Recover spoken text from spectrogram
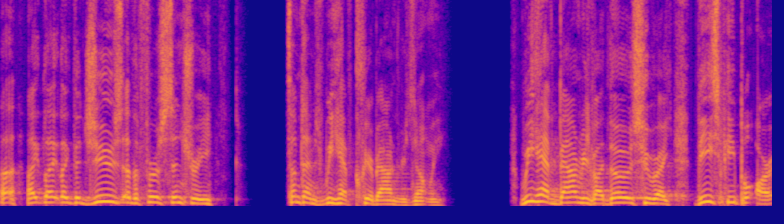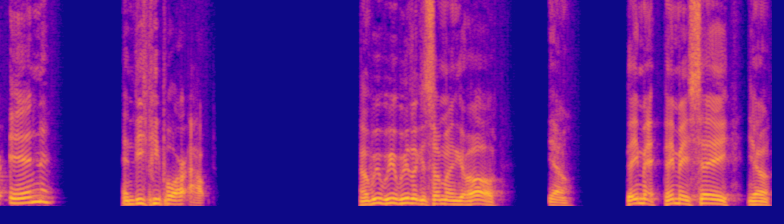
Uh, like, like, like the Jews of the first century, sometimes we have clear boundaries, don't we? We have boundaries by those who are like, these people are in and these people are out. Now, we, we, we look at someone and go, oh, you know, they may, they may say, you know,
